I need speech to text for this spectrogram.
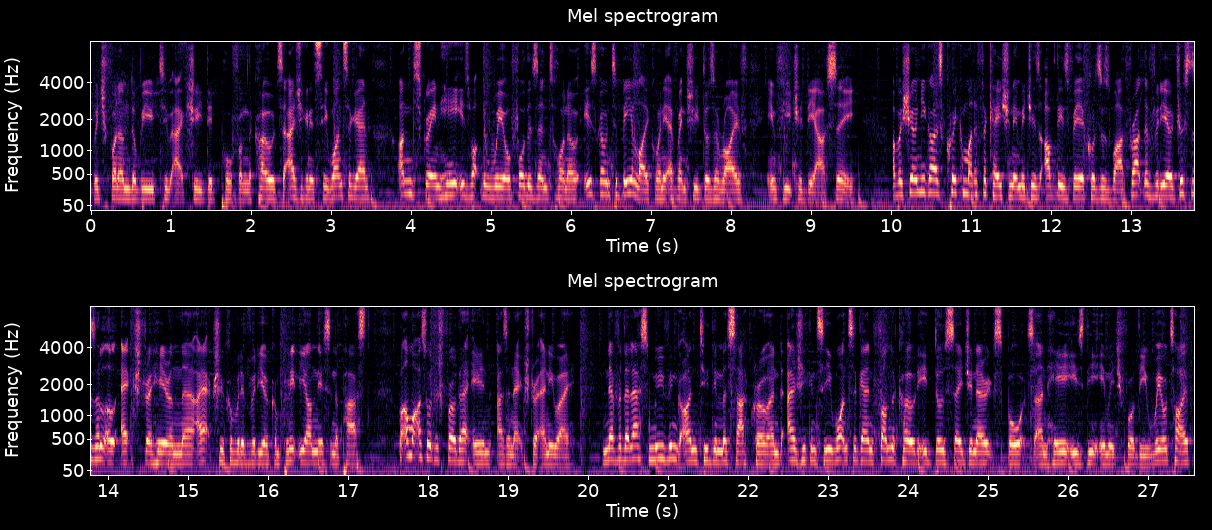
which FunMW2 actually did pull from the code. So as you can see once again on the screen here is what the wheel for the Zentorno is going to be like when it eventually does arrive in future DLC. I'll be showing you guys quick modification images of these vehicles as well throughout the video just as a little extra here and there. I actually covered a video completely on this in the past but I might as well just throw that in as an extra anyway. Nevertheless moving on to the Massacro and as you can see once again from the code it does say generic sports and here is the image for the wheel type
